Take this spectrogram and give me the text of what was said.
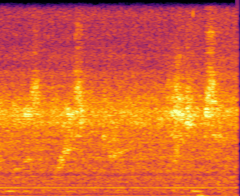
grandmother's embrace bouquet. Keeps it.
